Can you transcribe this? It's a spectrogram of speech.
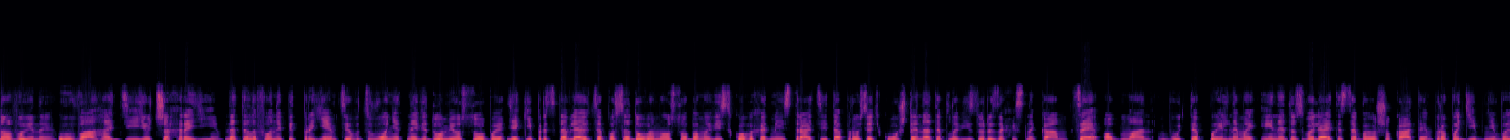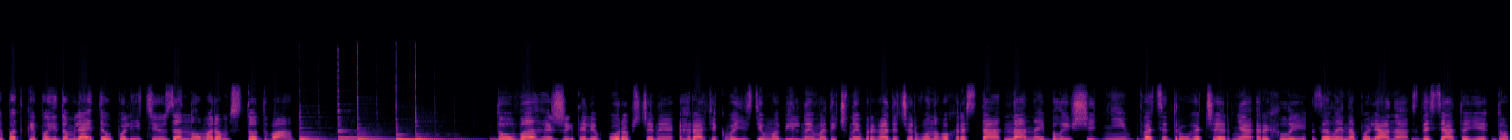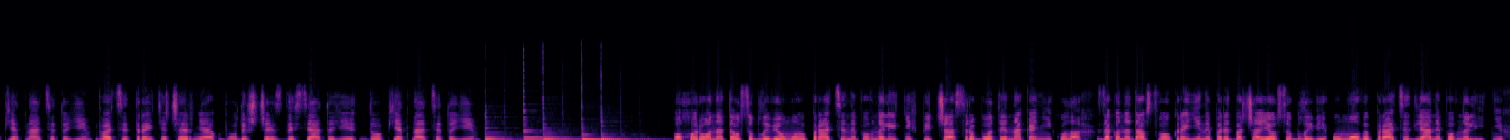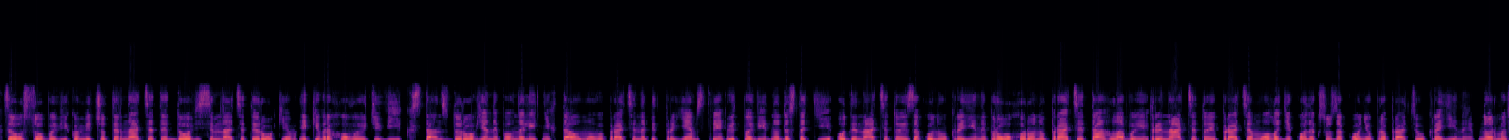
Новини. Увага! Діють шахраї. На телефони підприємців дзвонять невідомі особи, які представляються посадовими особами військових адміністрацій та просять кошти на тепловізори захисникам. Це обман. Будьте пильними і не дозволяйте себе ошукати. Про подібні випадки повідомляйте у поліцію за номером 102. До уваги жителів Коробщини. Графік виїздів мобільної медичної бригади Червоного Хреста на найближчі дні. 22 червня Рихли Зелена Поляна з 10 до 15. 23 червня Будище з 10 до 15. Охорона та особливі умови праці неповнолітніх під час роботи на канікулах. Законодавство України передбачає особливі умови праці для неповнолітніх. Це особи віком від 14 до 18 років, які враховують вік, стан здоров'я неповнолітніх та умови праці на підприємстві відповідно до статті 11 закону України про охорону праці та глави 13 праця молоді Кодексу законів про працю України. Норми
